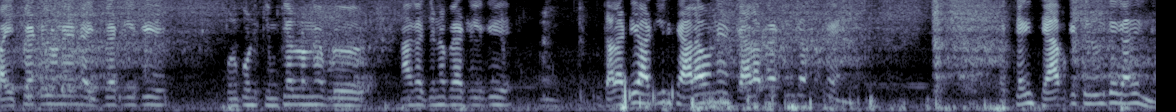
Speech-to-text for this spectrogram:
ఐస్ బ్యాటరీలు ఉన్నాయండి. ఐస్ బ్యాటరీలకి కొన్ని కొన్ని కెమికల్లు ఉన్నాయి. ఇప్పుడు నాగార్జున బ్యాటరీలకి అలాంటి వాటికి చాలా ఉన్నాయి. చాలా బ్యాటరీలు వెళ్తుంటాయండి ప్రత్యేకించి చేపకి చెరువులకే కాదండి.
